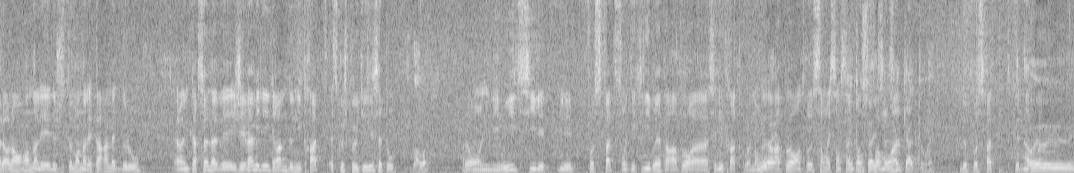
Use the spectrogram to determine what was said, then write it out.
Alors là, on rentre dans les, justement dans les paramètres de l'eau. Alors une personne avait, j'ai 20 mg de nitrate, est-ce que je peux utiliser cette eau? Bah ouais. Alors on dit oui, si les, les phosphates sont équilibrés par rapport à ces nitrates. Quoi. Donc Ouais. un rapport entre 100 et 150 Entre ça et fois moins 150, ouais. de phosphate que de Ah nitrate. oui, oui, oui, oui.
